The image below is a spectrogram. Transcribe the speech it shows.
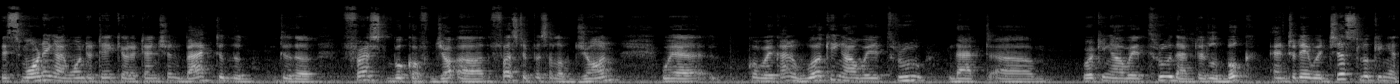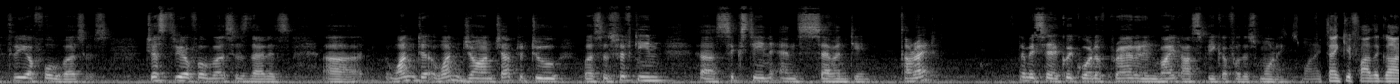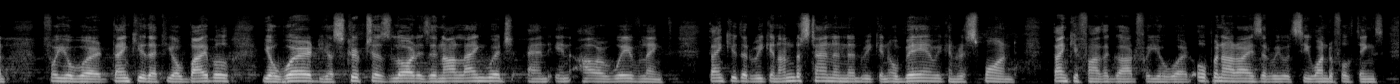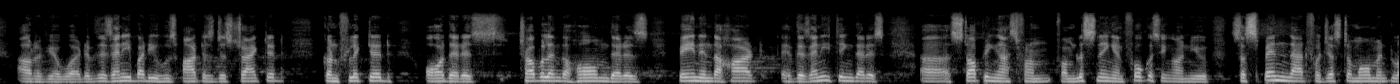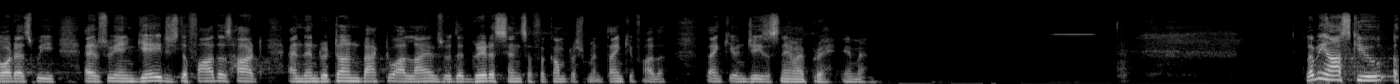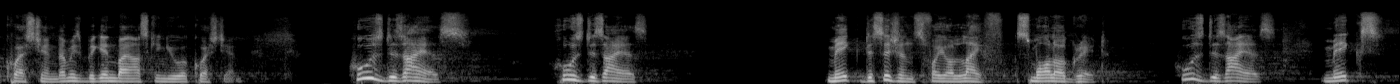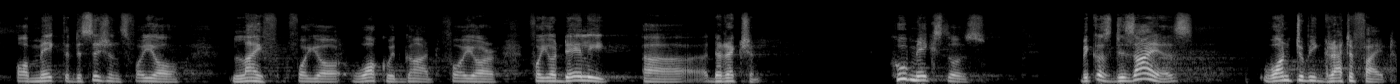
This morning, I want to take your attention back to the to the first book of John, uh, the first epistle of John, where we're kind of working our way through that, um, working our way through that little book. And today, we're just looking at three or four verses, just three or four verses. That is uh, one to, one John chapter two, verses 15, uh, 16, and 17. All right. Let me say a quick word of prayer and invite our speaker for this morning. This morning. Thank you, Father God, for your word. Thank you that your Bible, your word, your scriptures, Lord, is in our language and in our wavelength. Thank you that we can understand and that we can obey and we can respond. Thank you, Father God, for your word. Open our eyes that we would see wonderful things out of your word. If there's anybody whose heart is distracted, conflicted, or there is trouble in the home, there is pain in the heart, if there's anything that is uh, stopping us from from listening and focusing on you suspend that for just a moment lord as we as we engage the father's heart and then return back to our lives with a greater sense of accomplishment. Thank you father. Thank you. In jesus name i pray. Amen. Let me ask you a question. Let me begin by asking you a question. Whose desires whose desires make decisions for your life, small or great? Whose desires makes or make the decisions for your life, for your walk with God, for your for your daily uh, direction? Who makes those? Because desires want to be gratified.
